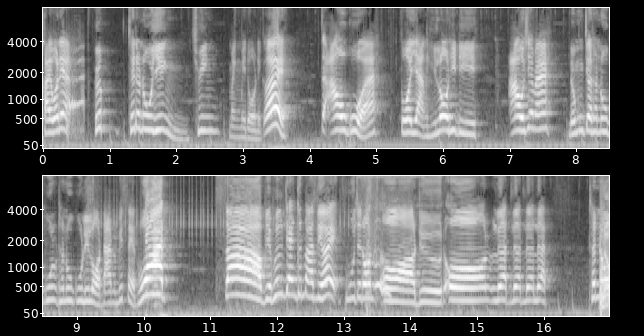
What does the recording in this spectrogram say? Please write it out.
ใครวะเนี่ยฮึบใช้ธนูยิง ชิง แม่งไม่โดนอีก เอ้ย จะเอากูเหรอตัวอย่างฮีโร่ที่ดี เอาใช่ไหมเดี๋ยวมึงเจอธนูกูธนูกู reload นานเป็นพิเศษ what ทราบอย่าเพิ่งแจ้งขึ้นมาสิเฮ้ยกูจะโดนโอ้ dude โอ้เลือดเลือดเลือดเลือดธนู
